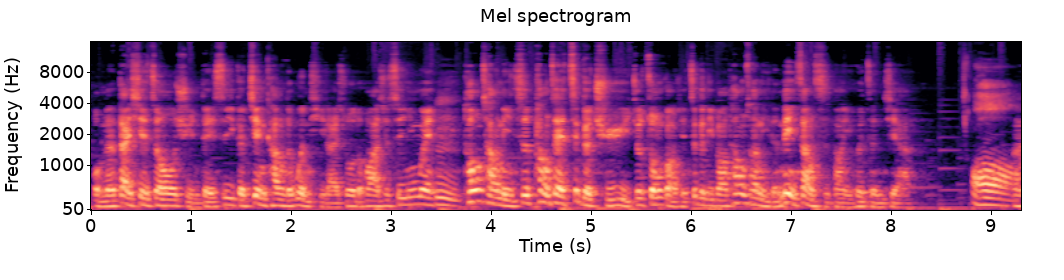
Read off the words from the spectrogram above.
我们的代谢症候群，得是一个健康的问题来说的话，就是因为，通常你是胖在这个区域，就中广型这个地方，通常你的内脏脂肪也会增加哦，啊，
